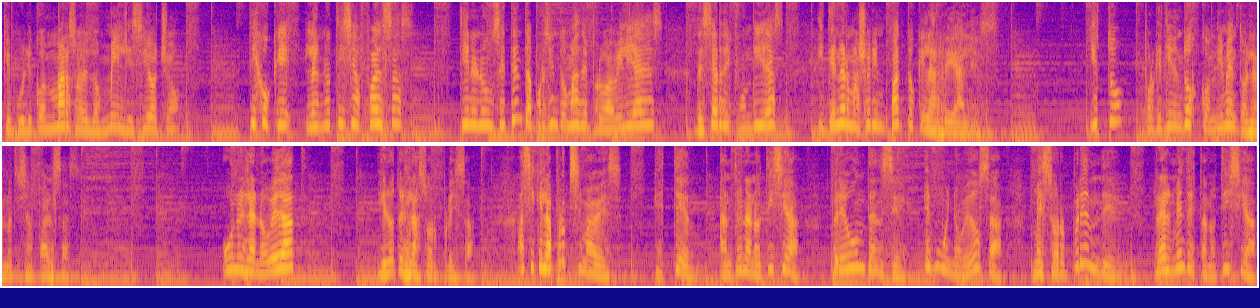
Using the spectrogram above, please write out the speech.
que publicó en marzo del 2018, dijo que las noticias falsas tienen un 70% más de probabilidades de ser difundidas y tener mayor impacto que las reales. Y esto porque tienen dos condimentos las noticias falsas. Uno es la novedad y el otro es la sorpresa. Así que la próxima vez que estén ante una noticia, pregúntense, ¿es muy novedosa? ¿Me sorprende realmente esta noticia?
